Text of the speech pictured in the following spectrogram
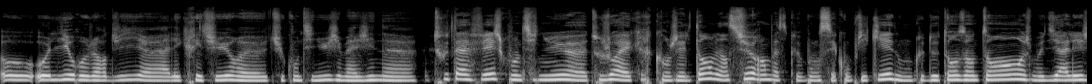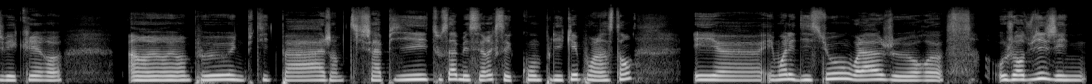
au, au, livre aujourd'hui, euh, à l'écriture euh, Tu continues, j'imagine Tout à fait, je continue toujours à écrire quand j'ai le temps, bien sûr, hein, parce que bon, c'est compliqué. Donc de temps en temps, je me dis allez, je vais écrire un, un, peu, une petite page, un petit chapitre, tout ça. Mais c'est vrai que c'est compliqué pour l'instant. Et, et moi, l'édition, voilà, je aujourd'hui j'ai une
